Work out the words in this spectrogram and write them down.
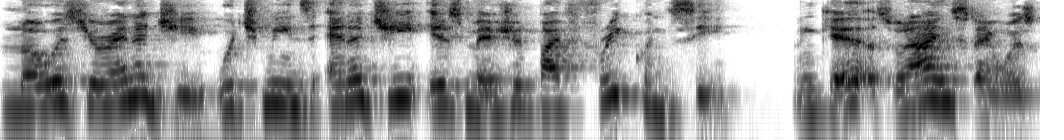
lowers your energy which means energy is measured by frequency okay that's what einstein was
